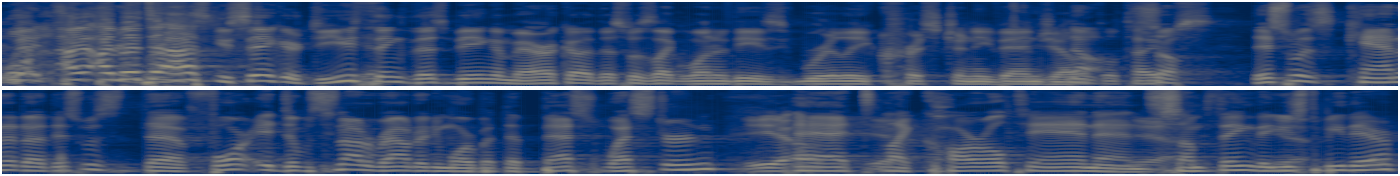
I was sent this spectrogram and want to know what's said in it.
we had I, I meant to ask you, Sanker, do you think this being America, this was like one of these really Christian evangelical types? So this was Canada. This was the four. it was not around anymore, but the Best Western Yeah, at yeah. like Carlton and Yeah, something that used to be there.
